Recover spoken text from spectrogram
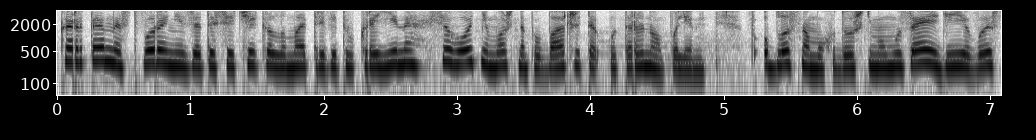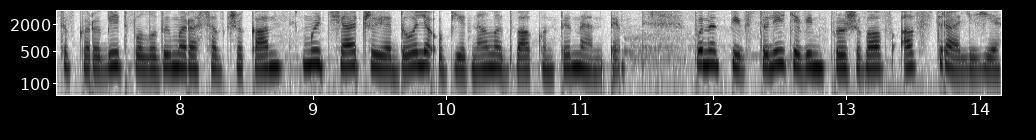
Картини, створені за тисячі кілометрів від України, сьогодні можна побачити у Тернополі. В обласному художньому музеї діє виставка робіт Володимира Савчака, митця, чия доля об'єднала два континенти. Понад півстоліття він проживав в Австралії,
